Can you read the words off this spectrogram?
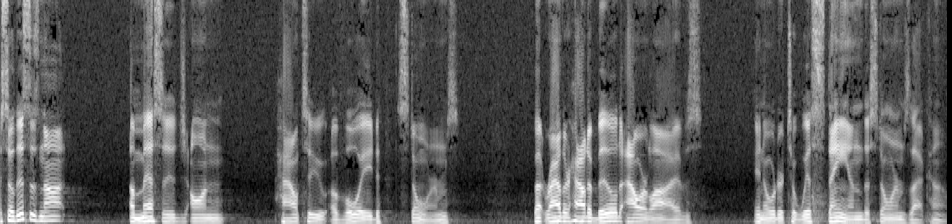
So, this is not a message on how to avoid storms, but rather how to build our lives in order to withstand the storms that come.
